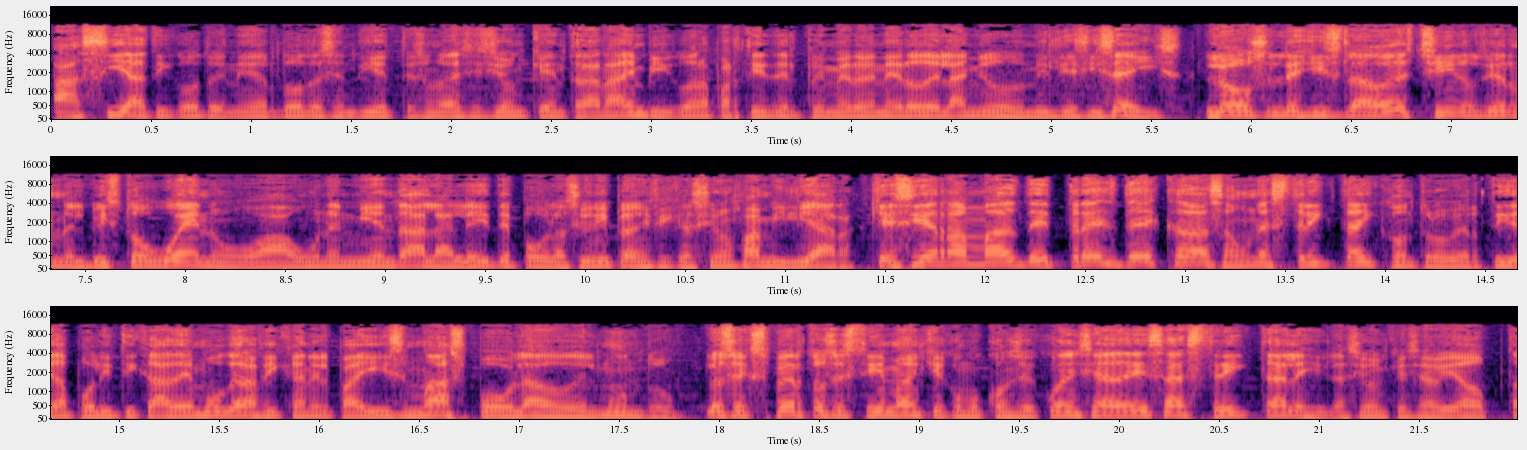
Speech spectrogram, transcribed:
asiático tener dos descendientes, una decisión que entrará en vigor a partir del 1 de enero del año 2016. Los legisladores chinos dieron el visto bueno a una enmienda a la Ley de Población y Planificación Familiar que cierra más de tres décadas a una estricta y controvertida política demográfica en el país más poblado del mundo. Los expertos estiman que como consecuencia de esa estricta legislación que se había adoptado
